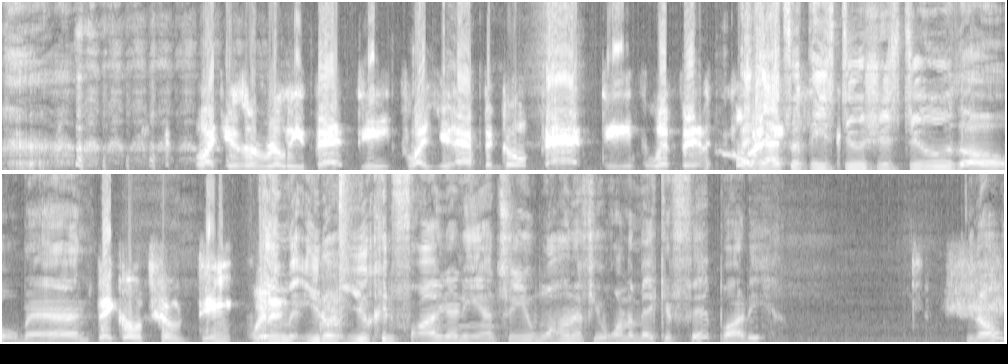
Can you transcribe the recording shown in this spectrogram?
like, is it really that deep? Like, you have to go that deep with it. And that's what these douches do, though, man. they go too deep with They- it. You know, you can find any answer you want if you want to make it fit, buddy. You know,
